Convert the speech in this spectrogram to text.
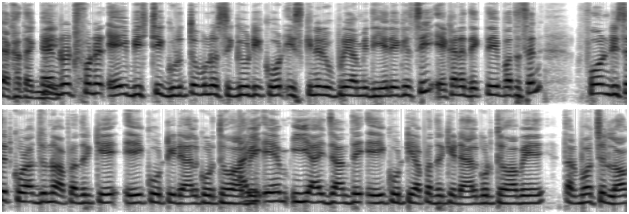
লেখা থাকবে। অ্যান্ড্রয়েড ফোনের এই বিশটি গুরুত্বপূর্ণ সিকিউরিটি কোড স্ক্রিনের উপরে আমি দিয়ে রেখেছি। এখানে দেখতেই পাচ্ছেন ফোন রিসেট করার জন্য আপনাদেরকে এই কোডটি ডায়াল করতে হবে। এম ইআই জানতে এই কোডটি আপনাদেরকে ডায়াল করতে হবে। তারপর হচ্ছে লগ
